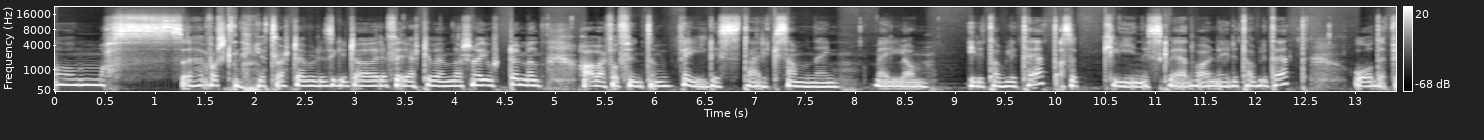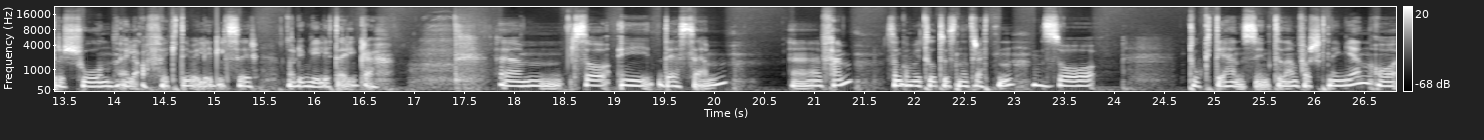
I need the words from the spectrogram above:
Og masse forskning etter hvert. Jeg burde sikkert ha referert til hvem det er som har gjort det, men har i hvert fall funnet en veldig sterk sammenheng mellom irritabilitet, altså klinisk vedvarende irritabilitet, og depresjon eller affektive lidelser når de blir litt eldre. Um, så i DCM 5, uh, som kom i 2013, mm. så tok de hensyn til den forskningen og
